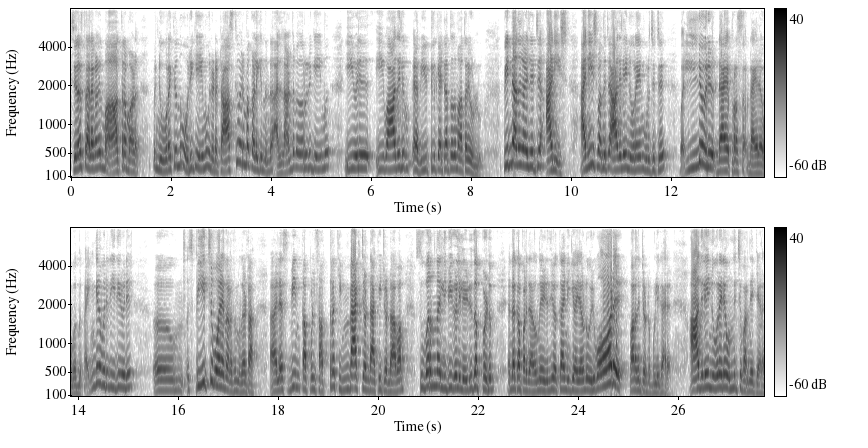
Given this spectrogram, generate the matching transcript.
ചില സ്ഥലങ്ങളിൽ മാത്രമാണ്. ഇപ്പം നൂറയ്ക്കൊന്നും ഒരു ഗെയിമും ഇല്ല ടാസ്ക് വരുമ്പോൾ കളിക്കുന്നുണ്ട്. അല്ലാണ്ട് വേറൊരു ഗെയിം ഈ ഒരു ഈ വാതിലും വീട്ടിൽ കയറ്റാത്തത് മാത്രമേ ഉള്ളൂ. പിന്നെ അത് കഴിഞ്ഞിട്ട് അനീഷ്. അനീഷ് വന്നിട്ട് ആദിലേ നൂറയും കുറിച്ചിട്ട് വലിയൊരു ഡയ ഡയലോഗ് വന്നു. ഭയങ്കര ഒരു രീതിയിലൊരു സ്പീച്ച് പോലെ നടത്തുന്നത് കേട്ടോ. ലെസ്ബിയൻ കപ്പിൾസ് അത്രയ്ക്ക് ഇമ്പാക്റ്റ് ഉണ്ടാക്കിയിട്ടുണ്ടാവാം. സുവർണ ലിപികളിൽ എഴുതപ്പെടും എന്നൊക്കെ പറഞ്ഞു അതൊന്നും എഴുതി വെക്കാൻ എനിക്ക്. അതുകൊണ്ട് ഒരുപാട് പറഞ്ഞിട്ടുണ്ട് പുള്ളിക്കാരൻ. ആദിലെയും നൂറേനെ ഒന്നിച്ച് പറഞ്ഞേക്കാണ്.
